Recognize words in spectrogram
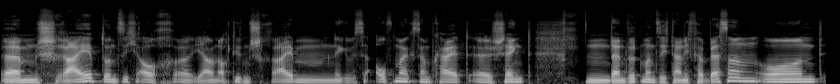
ähm, schreibt und sich auch, äh, ja, und auch diesem Schreiben eine gewisse Aufmerksamkeit äh, schenkt, dann wird man sich da nicht verbessern. Und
